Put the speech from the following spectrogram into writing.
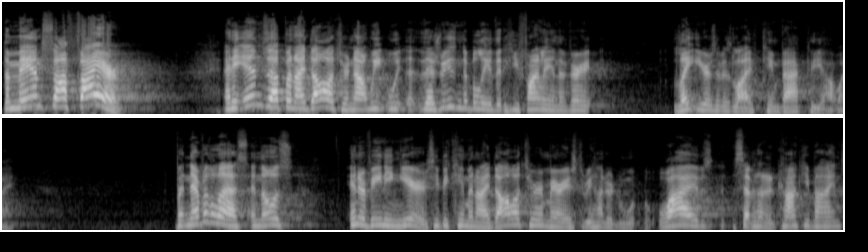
The man saw fire, and he ends up an idolater. Now, we, we, there's reason to believe that he finally, in the very late years of his life, came back to Yahweh. But nevertheless, in those intervening years, he became an idolater, marries 300 wives, 700 concubines.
